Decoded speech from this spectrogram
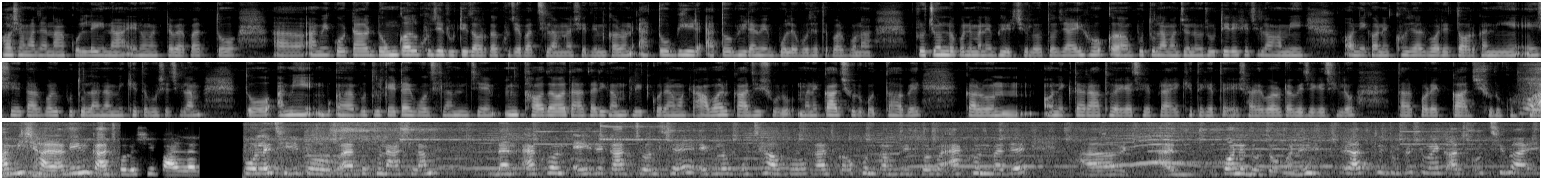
ঘষা মাজা না করলেই না এরকম একটা ব্যাপার। তো আমি গোটা ডোমকল খুঁজে রুটি তরকা খুঁজে পাচ্ছিলাম না সেদিন, কারণ এত ভিড় এত ভিড় আমি বলে বোঝাতে পারব না। প্রচণ্ড পরিমাণে ভিড় ছিল। তো যাই হোক পুতুল আমার জন্য রুটি রেখেছিল। আমি অনেক অনেক খোঁজার পরে তরকা নিয়ে এসে তারপরে পুতুল আর আমি খেতে বসেছিলাম। তো আমি পুতুলকে এটাই বলছিলাম যে খাওয়া দাওয়া তাড়াতাড়ি কমপ্লিট করে আমাকে আবার কাজে শুরু মানে কাজ শুরু করতে হবে। কারণ অনেকটা রাত হয়ে গেছে, প্রায় খেতে খেতে সাড়ে বারোটা বেজে গেছিল। তারপরে কাজ শুরু করতে আমি সারাদিন কাজ করেছি, পার্লার বলেছি, তো এতক্ষণ আসলাম। দেন এখন এই যে কাজ চলছে, এগুলো গুছাবো, কাজ কখন কমপ্লিট করব? এখন বাজে পনেরো দুটো মানে রাত্রি দুটোর সময় কাজ করছি ভাই।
